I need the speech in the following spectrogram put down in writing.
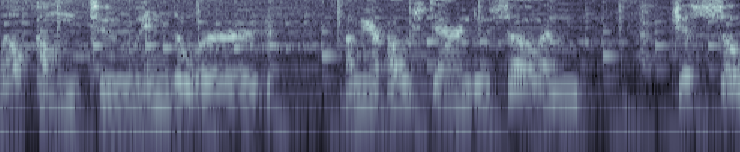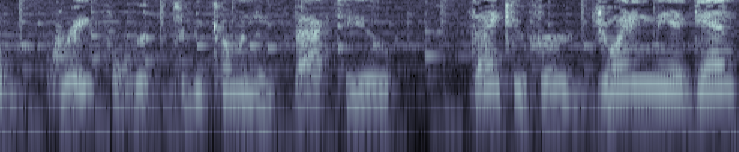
Welcome to In the Word. I'm your host, Darren Duso, and just so grateful to, to be coming back to you. Thank you for joining me again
